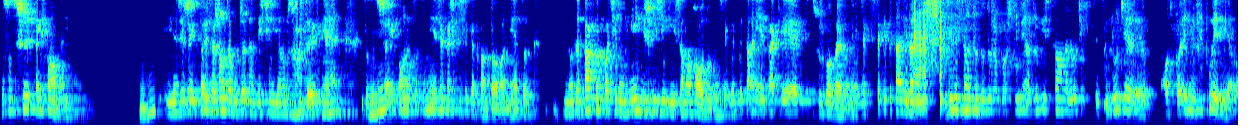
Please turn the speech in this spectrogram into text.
to są trzy iPhony. Mhm. I więc jeżeli ktoś zarządza budżetem 200 milionów złotych, nie, to te mhm. trzy iPhony to, to nie jest jakaś fizyka kwantowa, nie? To, no de facto płacimy mniej niż leasing jej samochodu, więc jakby pytanie takie służbowego, więc jak jest takie pytanie, no, z jednej strony to, to dużo kosztuje, a z drugiej strony ludzie, ludzie o odpowiednim wpływie, o,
